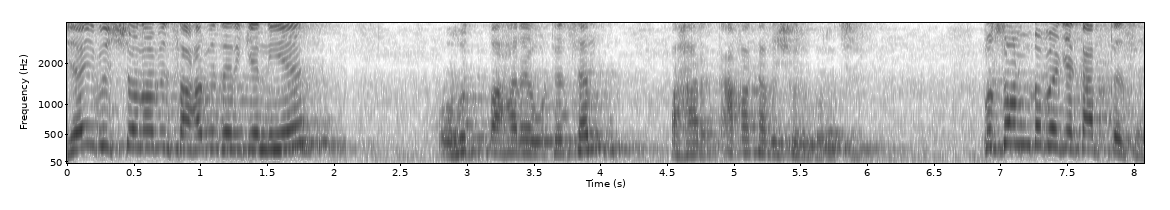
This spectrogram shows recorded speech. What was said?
যেই বিশ্বনবী সাহাবিদেরকে নিয়ে উহুদ পাহাড়ে উঠেছেন, পাহাড় কাঁপাকাঁপি শুরু করেছে। প্রচণ্ড বেগে কাঁপতেছে।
